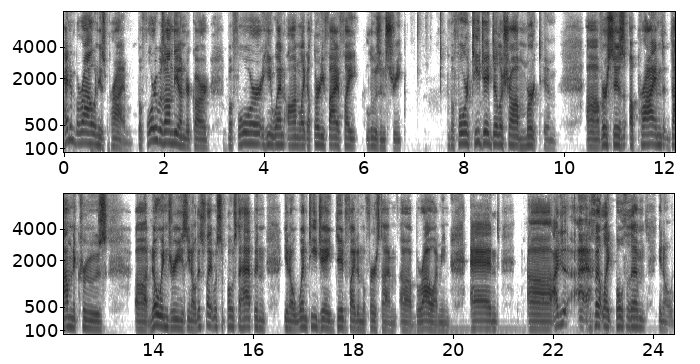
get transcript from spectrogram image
Renan Barao in his prime, before he was on the undercard, before he went on like a 35 fight losing streak, before TJ Dillashaw murked him, uh, versus a primed Dominick Cruz. Uh, no injuries. You know, this fight was supposed to happen, you know, when TJ did fight him the first time, uh, Barao, I mean, and uh, I just I felt like both of them, you know,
